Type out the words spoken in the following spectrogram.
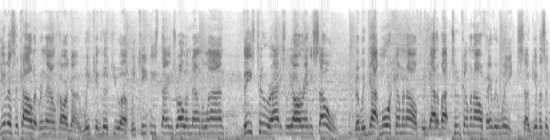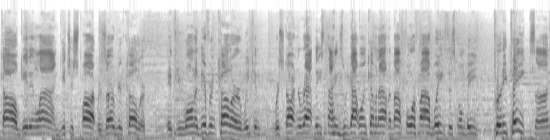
give us a call at Renown Cargo. We can hook you up. We keep these things rolling down the line. These two are actually already sold but we've got more coming off. We've got about two coming off every week. So give us a call, get in line, get your spot, reserve your color. If you want a different color, we can, we're starting to wrap these things. We got one coming out in about four or five weeks. It's gonna be pretty pink, son.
